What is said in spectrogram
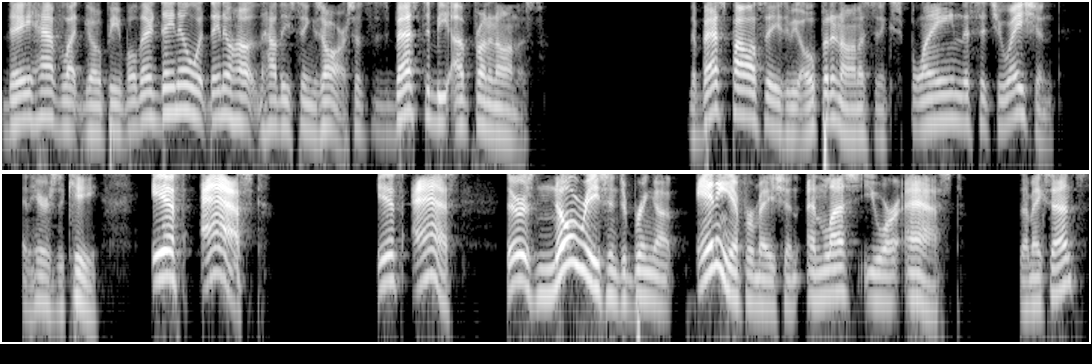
they have let go people. They they know what they know how how these things are. So it's best to be upfront and honest. The best policy is to be open and honest and explain the situation. And here's the key: if asked, if asked, there is no reason to bring up any information unless you are asked. Does that make sense?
